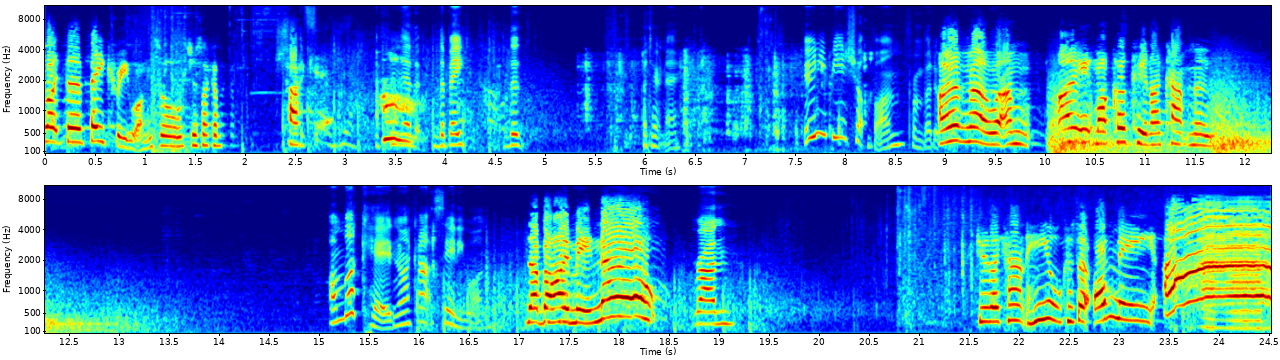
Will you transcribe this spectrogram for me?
like the bakery ones, or just like a packet? I think they're the, the bake the. I don't know. Who are you being shot from? From Budapest? I don't know. I'm. I eat my cookie and I can't move. I'm looking and I can't see anyone. They're behind me. No, Run. dude, I can't heal because they're on me. Ah!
